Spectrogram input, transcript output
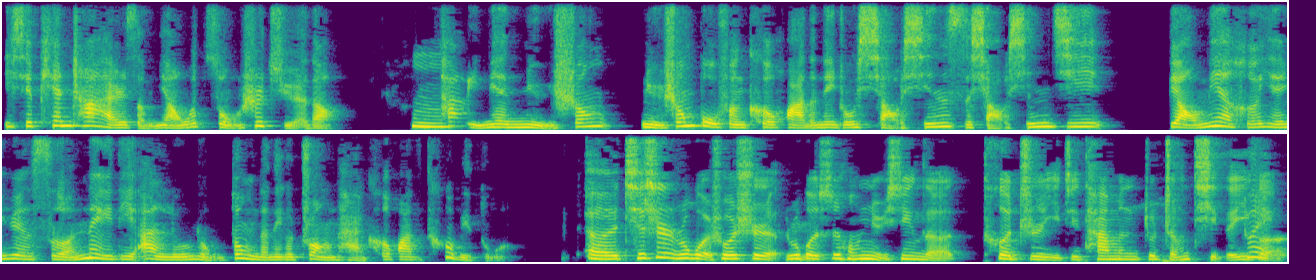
一些偏差还是怎么样，我总是觉得，嗯，它里面女生女生部分刻画的那种小心思、小心机，表面和颜悦色，内地暗流涌动的那个状态刻画的特别多。呃，其实如果说是，如果是从女性的特质以及她们就整体的一个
